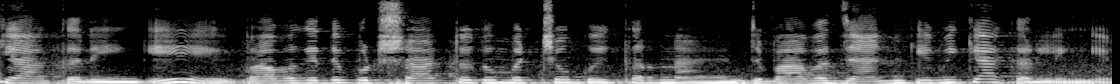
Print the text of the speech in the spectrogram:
क्या करेंगे? बाबा कहते, पुरुषार्थ तो तुम बच्चों को ही करना है। जब बाबा जान के भी क्या कर लेंगे?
